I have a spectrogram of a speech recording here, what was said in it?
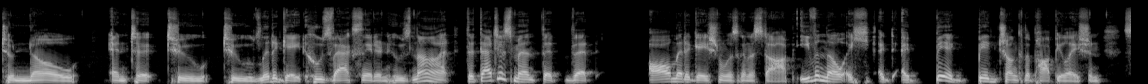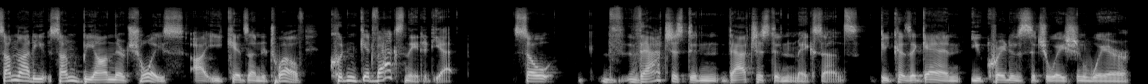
to know and to to to litigate who's vaccinated and who's not that that just meant that that all mitigation was going to stop, even though a, a, a, big, big chunk of the population, some not some beyond their choice, i.e., kids under twelve, couldn't get vaccinated yet. So that just didn't that just didn't make sense because again, you created a situation where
